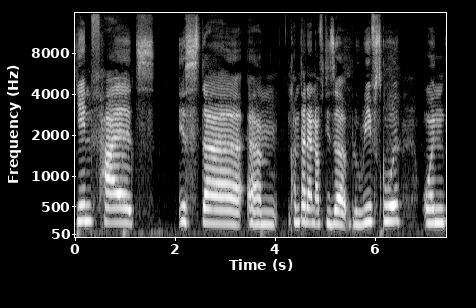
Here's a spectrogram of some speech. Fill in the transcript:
jedenfalls ist da, ähm, kommt er dann auf diese Blue Reef School und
